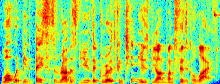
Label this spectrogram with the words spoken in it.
what would be the basis of Rava's view that growth continues beyond one's physical life?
